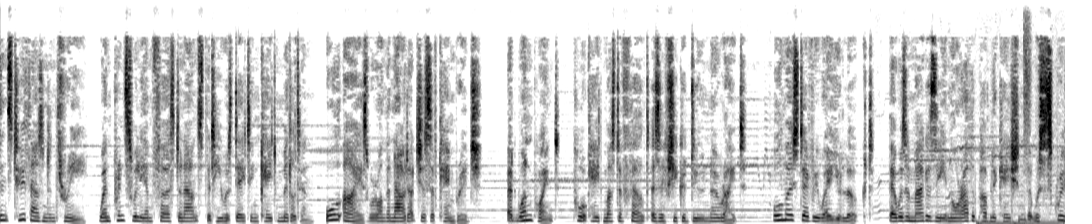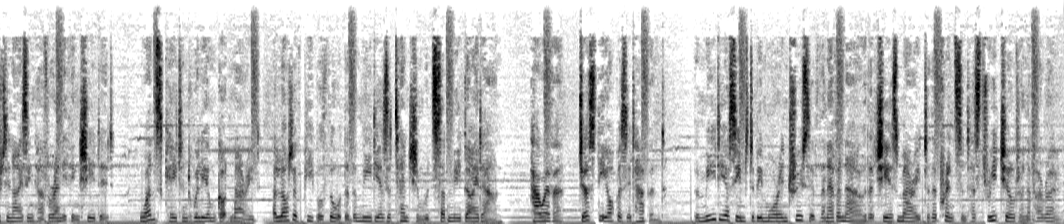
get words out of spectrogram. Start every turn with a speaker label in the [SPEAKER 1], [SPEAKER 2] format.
[SPEAKER 1] Since 2003, when Prince William first announced that he was dating Kate Middleton, all eyes were on the now Duchess of Cambridge. At one point, poor Kate must have felt as if she could do no right. Almost everywhere you looked, there was a magazine or other publication that was scrutinizing her for anything she did. Once Kate and William got married, a lot of people thought that the media's attention would suddenly die down. However, just the opposite happened. The media seems to be more intrusive than ever now that she is married to the prince and has three children of her own.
